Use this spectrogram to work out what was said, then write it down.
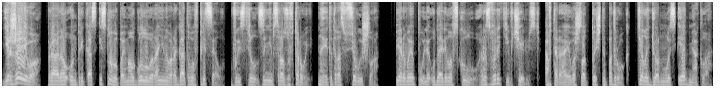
«Держи его!» – проорал он приказ и снова поймал голову раненого Рогатого в прицел. Выстрел, за ним сразу второй. На этот раз все вышло. Первая пуля ударила в скулу, разворотив челюсть, а вторая вошла точно под рог. Тело дернулось и обмякло.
